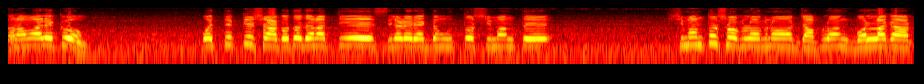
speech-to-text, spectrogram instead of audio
সালাম আলাইকুম প্রত্যেককে স্বাগত জানাচ্ছি সিলেটের একদম উত্তর সীমান্তে সীমান্ত সংলগ্ন জাফলং বল্লাঘাট,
